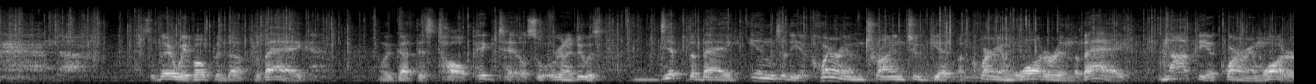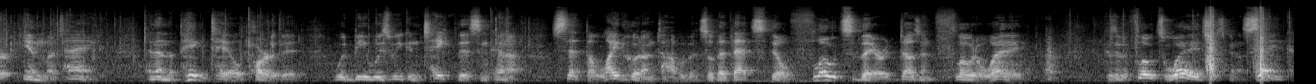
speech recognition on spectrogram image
And, uh, so there we've opened up the bag. We've got this tall pigtail. So what we're going to do is dip the bag into the aquarium trying to get aquarium water in the bag, not the aquarium water in the tank. And then the pigtail part of it would be was we can take this and kind of set the light hood on top of it so that that still floats there. It doesn't float away. Because if it floats away, it's just going to sink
